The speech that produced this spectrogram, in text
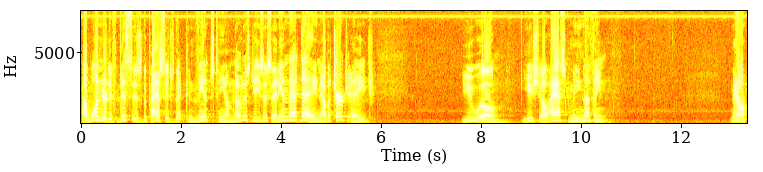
I've wondered if this is the passage that convinced him. Notice Jesus said, "In that day, now the church age, you will, you shall ask me nothing." Now,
